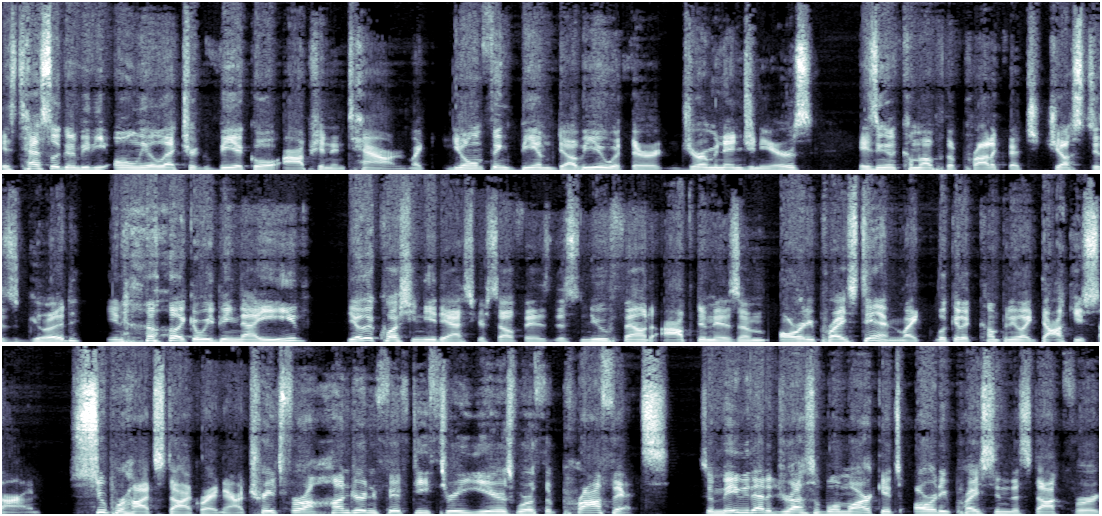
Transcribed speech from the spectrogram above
Is Tesla going to be the only electric vehicle option in town? Like, you don't think BMW with their German engineers isn't going to come up with a product that's just as good? You know, like, are we being naive? The other question you need to ask yourself is this newfound optimism already priced in? Like, look at a company like DocuSign, super hot stock right now, trades for 153 years worth of profits. So maybe that addressable market's already priced in the stock for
